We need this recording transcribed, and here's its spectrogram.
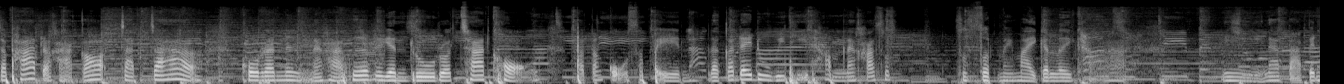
จะพลาดหรอคะก็จัดจ้า โคละหนึ่งนะคะ เพื่อเรียนรู้รสชาติของปาตังโกสเปน แล้วก็ได้ดูวิธีทำนะคะ สดสดสดใหม่ ๆ กันเลยค่ะ นี่หน้าตาเป็น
